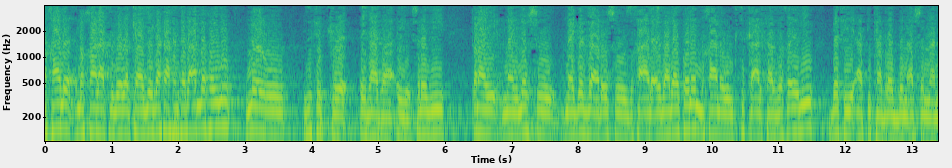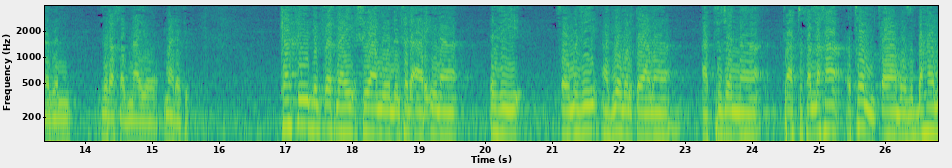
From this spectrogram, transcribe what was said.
ንካልእ ነዃላት ዝገበርካዮ ጌጋታት እንተ ኣሎ ኮይኑ ንዕኡ ዝትክእ ዕባዳ እዩ ስለዚ ጥራይ ናይ ነብሱ ናይ ገዛእ ርእሱ ዝኸኣለ ዒባዳ ኣይኮነን ንኻልእ እውን ክትከኣልካ ዘኽእል እዩ በቲ ኣብ ክታብ ረብን ኣብ ሱና ነብን ዝረኸብናዮ ማለት እዩ ካብቲ ብልፀት ናይ ስያም እውን እንተ ርኢና እዚ ፆም እዚ ኣብ ዮም ኣልቅያማ ኣብቲ ጀና ትኣቱ ከለኻ እቶም ፀዋሞ ዝበሃሉ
